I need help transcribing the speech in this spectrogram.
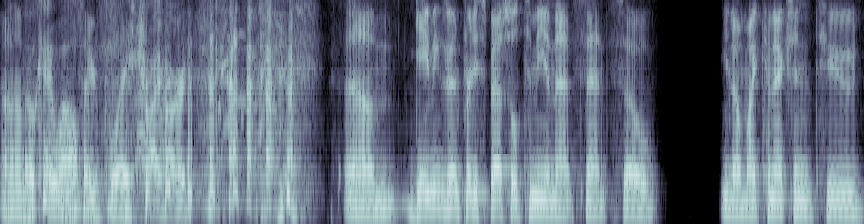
Um, okay, well, so you play. try hard. um, gaming's been pretty special to me in that sense. So, you know, my connection to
